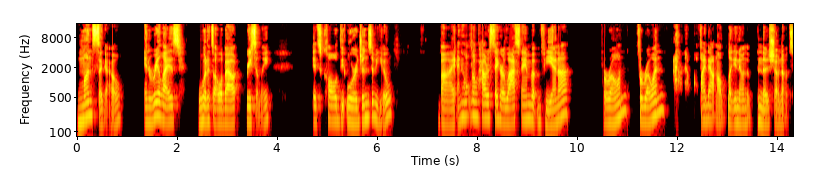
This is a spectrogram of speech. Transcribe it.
months ago and realized what it's all about recently. It's called The Origins of You by, I don't know how to say her last name, but Vienna Pharaon. Farrowan? I don't know. I'll find out and I'll let you know in the, in the show notes.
